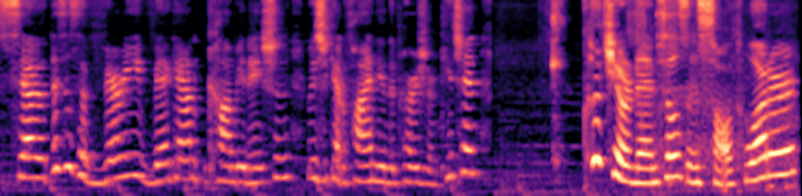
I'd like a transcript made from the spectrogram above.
So this is a very vegan combination which you can find in the Persian kitchen. Cook your lentils in salt water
